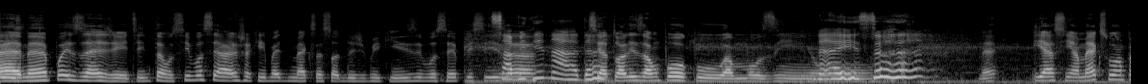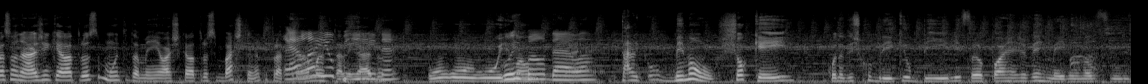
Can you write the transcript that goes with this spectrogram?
É, né? Pois é, gente. Então, se você acha que Mad Max é só de 2015, você precisa Sabe de nada. se atualizar um pouco, amorzinho. Não é isso? Né? E assim, a Max foi uma personagem que ela trouxe muito também. Eu acho que ela trouxe bastante pra Ela trama, e o tá Billy, ligado? né? O, o, o O irmão. irmão dela. Tá, o, meu irmão, choquei. quando eu descobri que o Billy foi o Power Ranger vermelho no novo filme,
